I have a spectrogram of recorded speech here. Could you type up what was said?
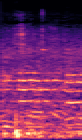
Thanks.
